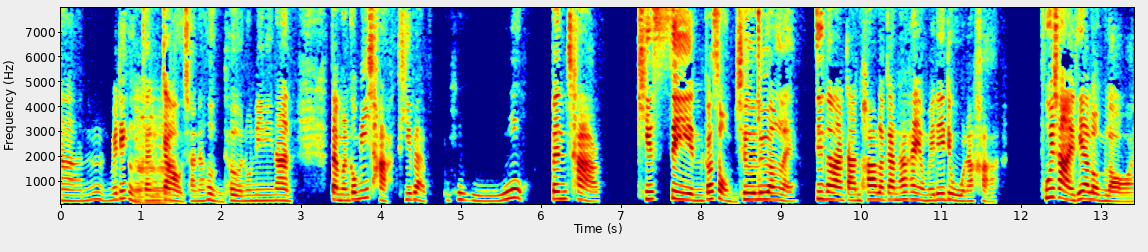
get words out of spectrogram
นั้น ไม่ได้หึงแฟนอ่าฮะเก่าฉันนะหึงเธอนู่นนี่นี่นั่น แต่มันก็มีฉากที่แบบโอ้โหเป็นฉาก kiss scene ก็สมชื่อเรื่องแหละจินตนาการภาพแล้วกันถ้าใครยังไม่ได้ดูนะคะ ผู้ชายที่อารมณ์ร้อน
